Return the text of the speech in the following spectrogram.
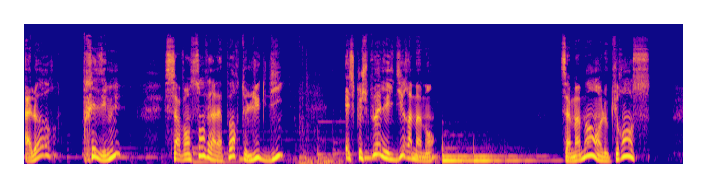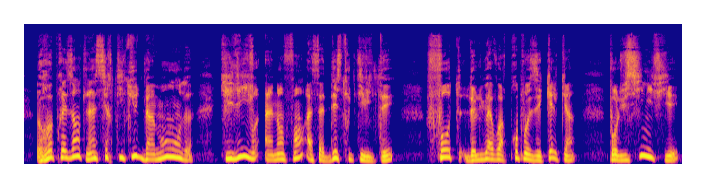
Alors, très ému, s'avançant vers la porte, Luc dit Est-ce que je peux aller le dire à maman? Sa maman, en l'occurrence, représente l'incertitude d'un monde qui livre un enfant à sa destructivité, faute de lui avoir proposé quelqu'un pour lui signifier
